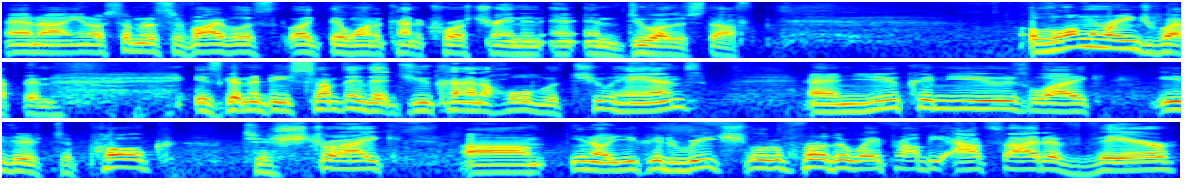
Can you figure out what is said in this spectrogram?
and uh, you know some of the survivalists, like they want to kind of cross train and, and, and do other stuff. A long range weapon is going to be something that you kind of hold with two hands, and you can use like either to poke, to strike. Um, you know, you could reach a little further away, probably outside of their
